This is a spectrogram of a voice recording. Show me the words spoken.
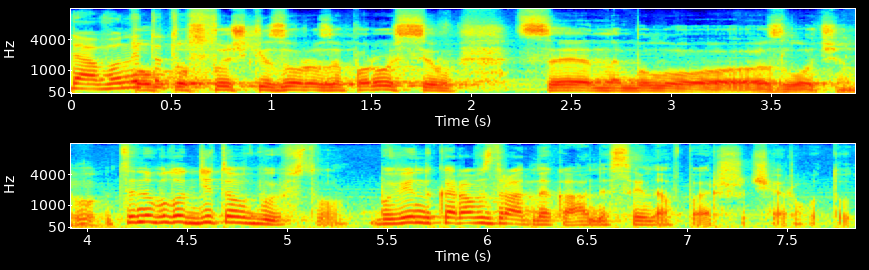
Да, вони Тобто, тут з точки зору запорожців, це не було е, злочином. Це не було дітовбивство, бо він карав зрадника, а не сина в першу чергу тут.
